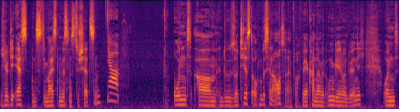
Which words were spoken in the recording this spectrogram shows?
Ich glaube, die erstens, die meisten wissen es zu schätzen. Ja. Und ähm, du sortierst auch ein bisschen aus einfach, wer kann damit umgehen und wer nicht. Und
